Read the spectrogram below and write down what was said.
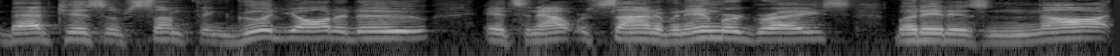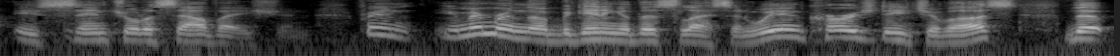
Baptism is something good you ought to do. It's an outward sign of an inward grace, but it is not essential to salvation. Friend, you remember in the beginning of this lesson, we encouraged each of us that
